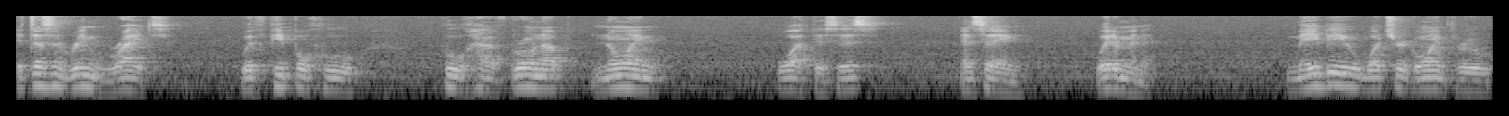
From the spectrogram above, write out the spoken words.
it doesn't ring right with people who who have grown up knowing what this is and saying, wait a minute, maybe what you're going through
